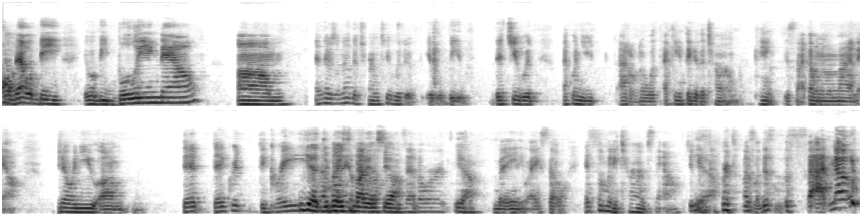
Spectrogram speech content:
So Oh. that would be it would be bullying now. Um, and there's another term too. Would it, it would be that you would like when you I don't know what I can't think of the term. Can't it's not coming to my mind now. You know when you um de- degrade degrade Yeah, degrade somebody else, yeah. is that the word? Yeah. But anyway, so it's so many terms now. Yeah. We're talking about, this is a side note,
